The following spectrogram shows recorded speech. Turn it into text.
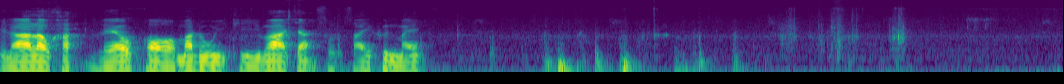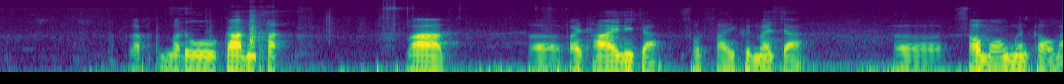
เวลาเราขัดแล้วก็มาดูอีกทีว่าจะสดใสขึ้นไหม ครับมาดูการขัดว่าไฟท้ายนี่จะสดใสขึ้นไหมจะเศร้าหมองเหมือนเก่าไหม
